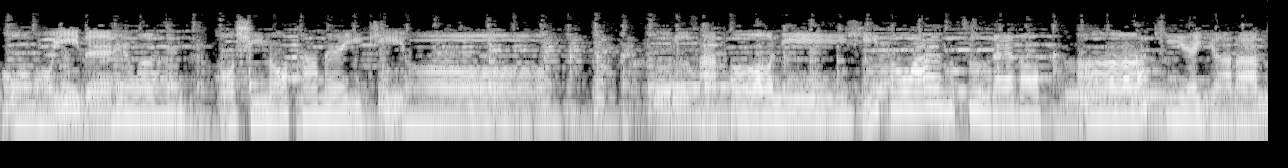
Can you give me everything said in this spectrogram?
思い出は星のため息よふるさとにれど、ああ消えやらぬ。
